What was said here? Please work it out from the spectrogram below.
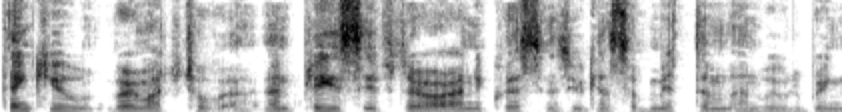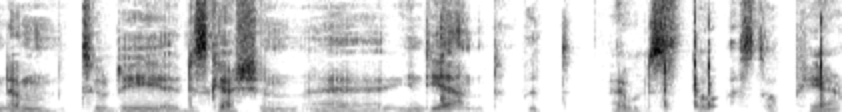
Thank you very much, Tove. And please, if there are any questions, you can submit them and we will bring them to the discussion uh, in the end. But I will st stop here.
